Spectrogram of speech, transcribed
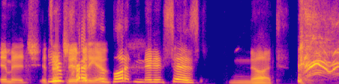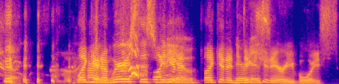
image, it's you actually a video. the button and it says nut. like All in right, a where is this like in a- video? like in a There dictionary voice.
